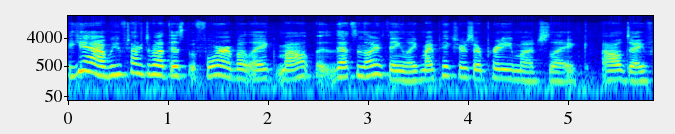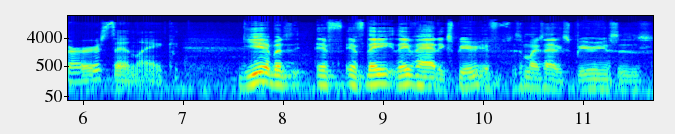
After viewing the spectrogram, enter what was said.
Yeah, we've talked about this before, but like my that's another thing. Like my pictures are pretty much like all diverse and like Yeah, but if if they they've had experience, if somebody's had experiences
